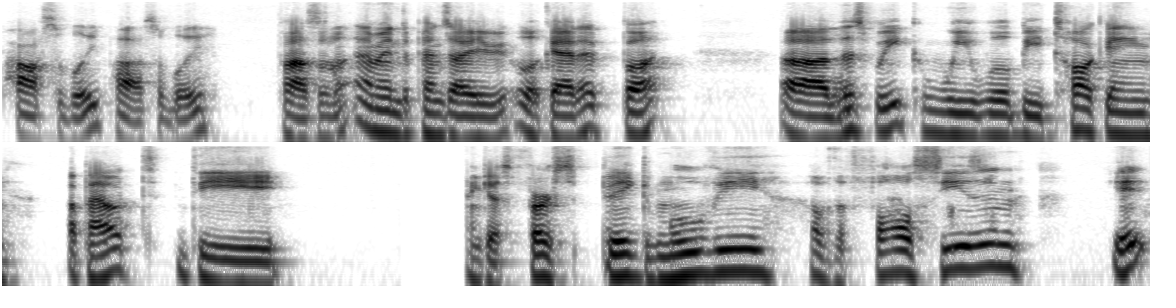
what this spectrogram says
Possibly, possibly. Possibly. I mean, it depends how you look at it. But uh, this week we will be talking about the, I guess, first big movie of the fall season, It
